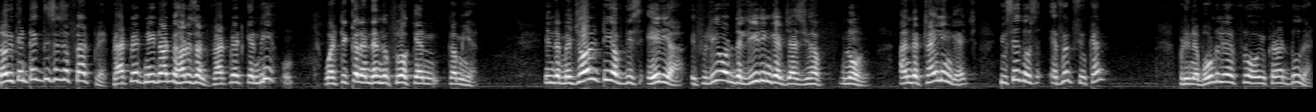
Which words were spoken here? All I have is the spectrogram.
now, you can take this as a flat plate, flat plate need not be horizontal, flat plate can be vertical and then the flow can come here. In the majority of this area, if you leave out the leading edge as you have known and the trailing edge, you say those effects you can, but in a boundary layer flow you cannot do that.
